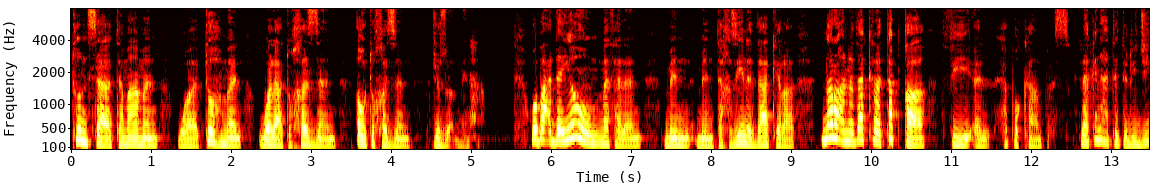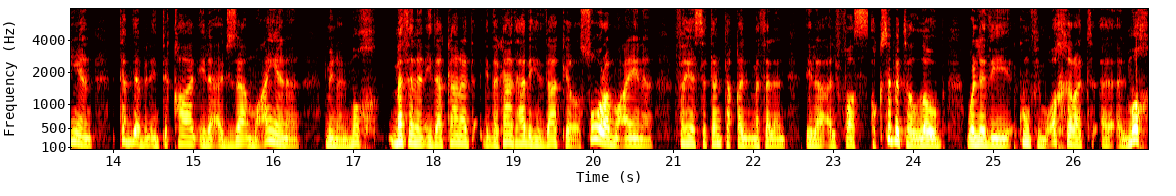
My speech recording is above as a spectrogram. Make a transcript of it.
تنسى تماما وتهمل ولا تخزن أو تخزن جزء منها. وبعد يوم مثلا من من تخزين الذاكرة نرى أن الذاكرة تبقى في الهيبوكامبس لكنها تدريجيا تبدأ بالانتقال إلى أجزاء معينة من المخ مثلا إذا كانت إذا كانت هذه الذاكرة صورة معينة فهي ستنتقل مثلا إلى الفص occipital lobe والذي يكون في مؤخرة المخ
